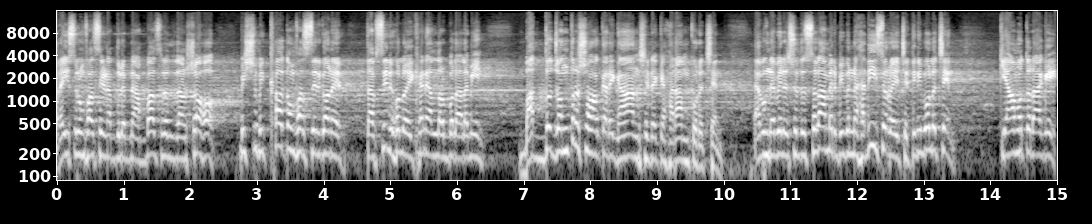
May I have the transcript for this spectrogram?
রাইসুল মুফাসসিরিন আব্দুল ইবনে আব্বাস রাদিয়াল্লাহু সহ বিশ্ববিখ্যাত মুফাসসিরগণের তাফসীর হলো এখানে আল্লাহ রাব্বুল আলামিন বাদ্যযন্ত্র সহকারে গান সেটাকে হারাম করেছেন এবং নবী সাল্লামের বিভিন্ন হাদিসও রয়েছে। তিনি বলেছেন, কিয়ামতের আগে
